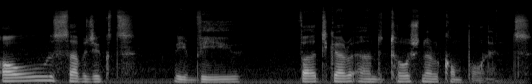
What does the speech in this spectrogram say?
all subjects reveal vertical and torsional components.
